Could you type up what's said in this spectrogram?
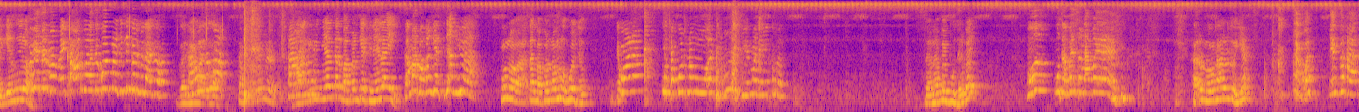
ને ઘેર હુઈ રહો ખેતરમાં એ ખાવાનું બનાવે તો ખબર પડે કેટલી ગરમી લાગે. ગરમી લાગે. રાગીની મેલ તાર બાપાને ક્યાંથી નહીં લાઈ તમારા બાપાને ઘેરથી જામી આવ્યા. હું નો તાર બાપન નો હું બોલજો કોણ? ઉઠાકોટનો મું હશે. હું નથી, મને નહીં ખબર. સનાભાઈ ભૂધરભાઈ હું ઉઠાભાઈ સનાભાઈ. હારું નો હારું તો અહીંયા આવો. એક તો હાથ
